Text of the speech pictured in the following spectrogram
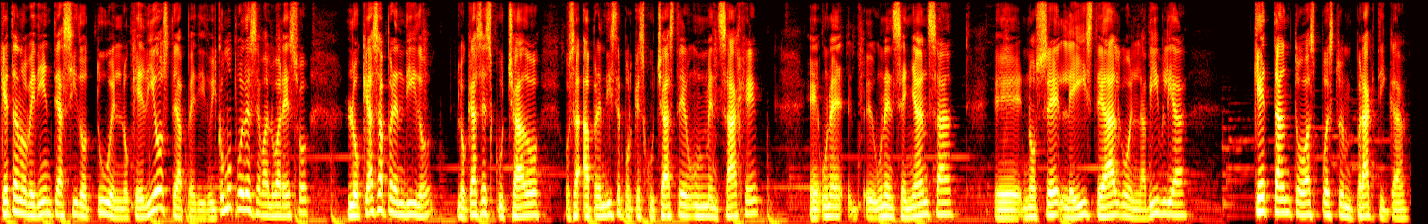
qué tan obediente has sido tú en lo que Dios te ha pedido? ¿Y cómo puedes evaluar eso? Lo que has aprendido, lo que has escuchado, o sea, aprendiste porque escuchaste un mensaje, eh, eh, una, enseñanza, eh, no sé, leíste algo en la Biblia. ¿Qué tanto has puesto en práctica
